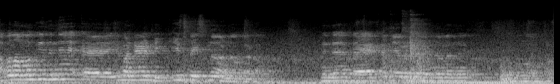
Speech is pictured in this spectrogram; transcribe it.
അപ്പൊ നമുക്ക് ഇതിന്റെ ഈ വണ്ടിയുടെ ഡിക്കി സ്പേസ് എന്ന് കണ്ടു ഇതിന്റെ ബാറ്ററി എവിടെ നോക്കാം.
